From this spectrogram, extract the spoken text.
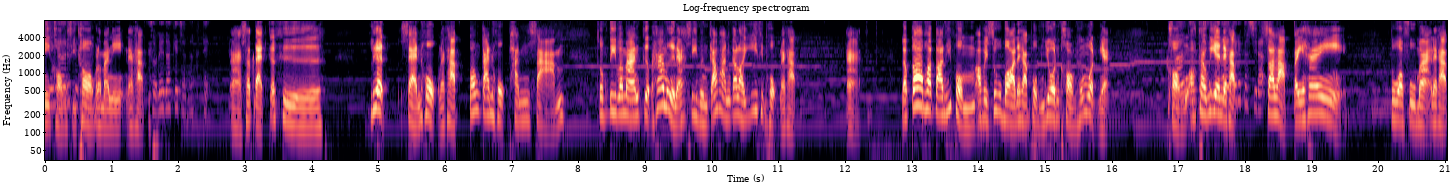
มีของสีทองประมาณนี้นะครับอ่าสแตทก็คือเลือดแสนหกนะครับ ป้องกันหกพันสามโจมตีประมาณเกือบห้าหมื่นนะสี่หมื่นเก้าพันเก้าร้อยยี่สิบหกนะครับอ่าแล้วก็พอตอนที่ผมเอาไปสู้บอสนะครับ ผมโยนของทั้งหมดเนี่ย ของออกทาเวียนนะครับ สลับไปให้ ตัวฟูมะนะครับ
